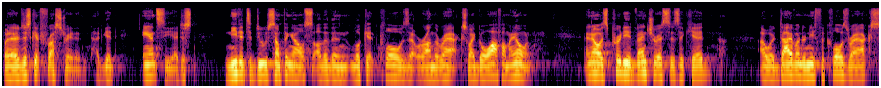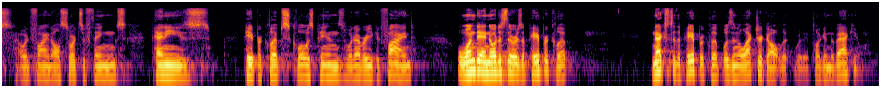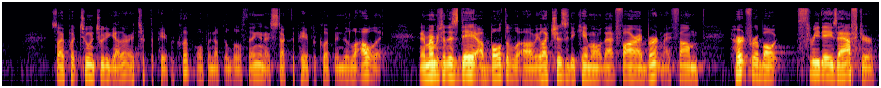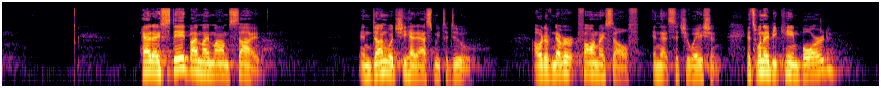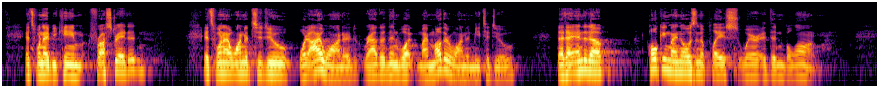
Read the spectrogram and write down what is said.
But I would just get frustrated. I'd get antsy. I just needed to do something else other than look at clothes that were on the rack. So I'd go off on my own. And I was pretty adventurous as a kid. I would dive underneath the clothes racks. I would find all sorts of things pennies, paper clips, clothespins, whatever you could find. Well, one day I noticed there was a paper clip. Next to the paper clip was an electric outlet where they plug in the vacuum. So I put two and two together. I took the paper clip, opened up the little thing, and I stuck the paper clip into the outlet. And I remember to this day, a bolt of uh, electricity came out that far. I burnt my thumb, hurt for about three days after. Had I stayed by my mom's side and done what she had asked me to do, I would have never found myself in that situation. It's when I became bored, it's when I became frustrated it's when I wanted to do what I wanted rather than what my mother wanted me to do that I ended up poking my nose in a place where it didn't belong.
